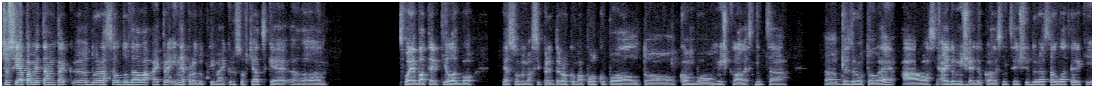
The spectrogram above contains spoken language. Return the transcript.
čo si ja pamätám, tak e, Duracell dodáva aj pre iné produkty Microsoftiacké uh, svoje baterky, lebo ja som asi pred rokom a pol kupoval to kombo myš klávesnica e, bezdrôtové a vlastne aj do myši, aj do klávesnice išli Duracell baterky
